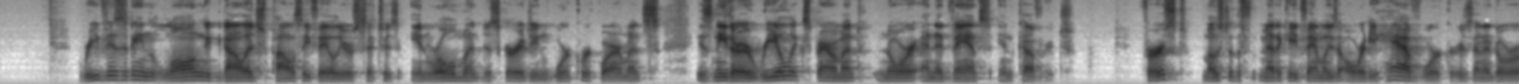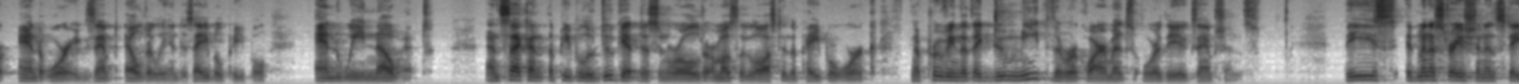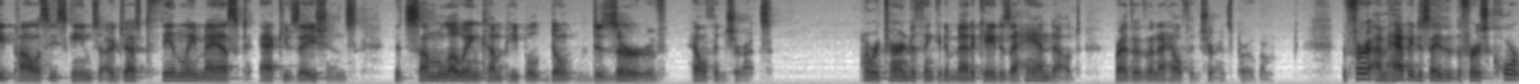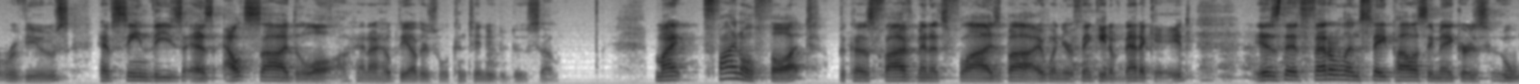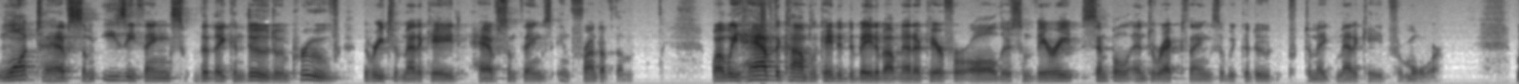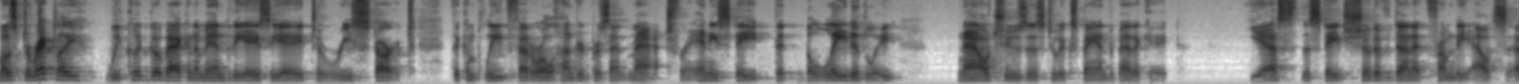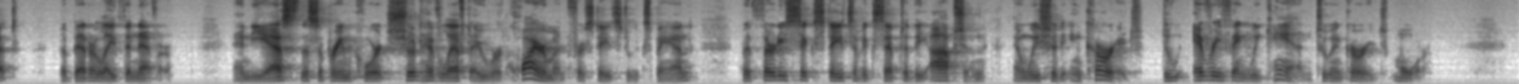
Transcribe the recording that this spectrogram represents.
Revisiting long acknowledged policy failures such as enrollment discouraging work requirements is neither a real experiment nor an advance in coverage. First, most of the Medicaid families already have workers and or, and or exempt elderly and disabled people, and we know it. And second, the people who do get disenrolled are mostly lost in the paperwork, proving that they do meet the requirements or the exemptions. These administration and state policy schemes are just thinly masked accusations that some low income people don't deserve health insurance. A return to thinking of Medicaid as a handout rather than a health insurance program. I'm happy to say that the first court reviews have seen these as outside the law, and I hope the others will continue to do so. My final thought, because five minutes flies by when you're thinking of Medicaid, is that federal and state policymakers who want to have some easy things that they can do to improve the reach of Medicaid have some things in front of them. While we have the complicated debate about Medicare for all, there's some very simple and direct things that we could do to make Medicaid for more. Most directly, we could go back and amend the ACA to restart the complete federal 100% match for any state that belatedly now chooses to expand Medicaid. Yes, the states should have done it from the outset, but better late than never. And yes, the Supreme Court should have left a requirement for states to expand, but 36 states have accepted the option, and we should encourage, do everything we can to encourage more.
